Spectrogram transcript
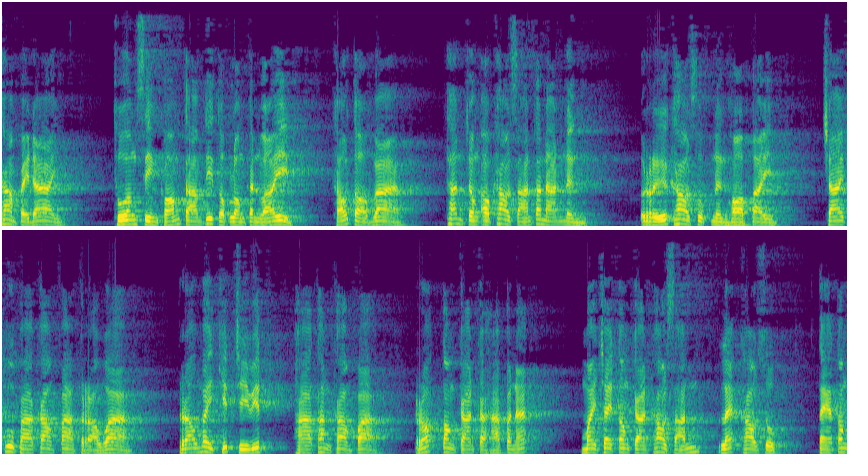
ข้ามไปได้ ทวงสิ่งของตามที่ตกลงกันไว้ เขาตอบว่า ท่านจงเอาข้าวสารตะนานหนึ่ง หรือข้าวสุกหนึ่งห่อไป ชายผู้พาข้ามฟากกล่าวว่า เราไม่คิดชีวิตพาท่านข้ามฟาก เพราะต้องการกหาปณะไม่ใช่ต้องการข้าวสารและข้าวสุกแต่ต้อง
